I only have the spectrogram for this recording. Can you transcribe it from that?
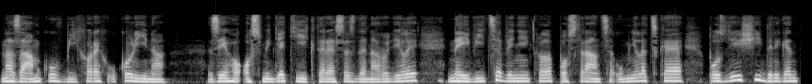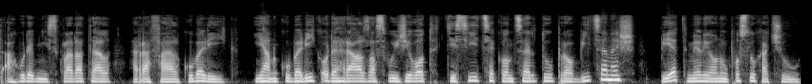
na zámku v Bíchorech u Kolína. Z jeho osmi dětí, které se zde narodily, nejvíce vynikl po stránce umělecké pozdější dirigent a hudební skladatel Rafael Kubelík. Jan Kubelík odehrál za svůj život tisíce koncertů pro více než pět milionů posluchačů.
